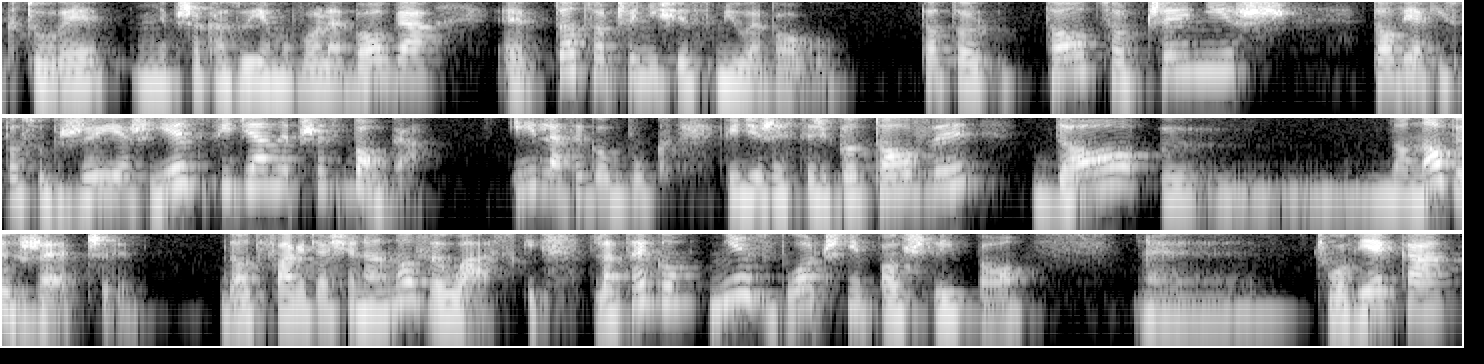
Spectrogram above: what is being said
który przekazuje mu wolę Boga. To, co czynisz, jest miłe Bogu. To, to, to, co czynisz, to, w jaki sposób żyjesz, jest widziane przez Boga. I dlatego Bóg widzi, że jesteś gotowy do no, nowych rzeczy, do otwarcia się na nowe łaski. Dlatego niezwłocznie pośli po e, człowieka,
